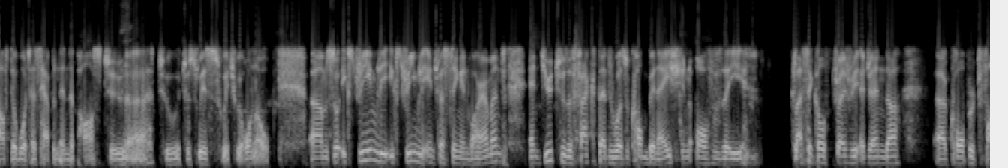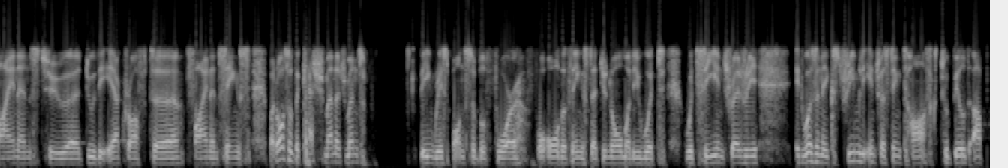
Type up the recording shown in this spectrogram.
after what has happened in the past to uh, to to Swiss, which we all know. Um, so extremely extremely interesting environment, and due to the fact that it was a combination of the classical treasury agenda uh, corporate finance to uh, do the aircraft uh, financings, but also the cash management being responsible for for all the things that you normally would would see in treasury it was an extremely interesting task to build up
